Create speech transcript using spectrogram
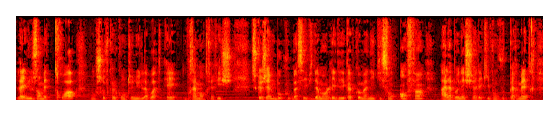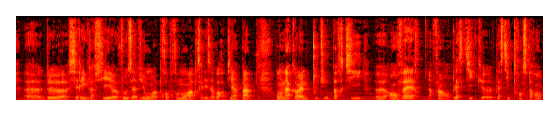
Là, ils nous en mettent trois. Donc je trouve que le contenu de la boîte est vraiment très riche. Ce que j'aime beaucoup, bah, c'est évidemment les décalcomanies qui sont enfin à la bonne échelle et qui vont vous permettre euh, de euh, sérigraphier euh, vos avions proprement après les avoir bien peints. On a quand même toute une partie en verre, enfin en plastique, plastique transparent,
